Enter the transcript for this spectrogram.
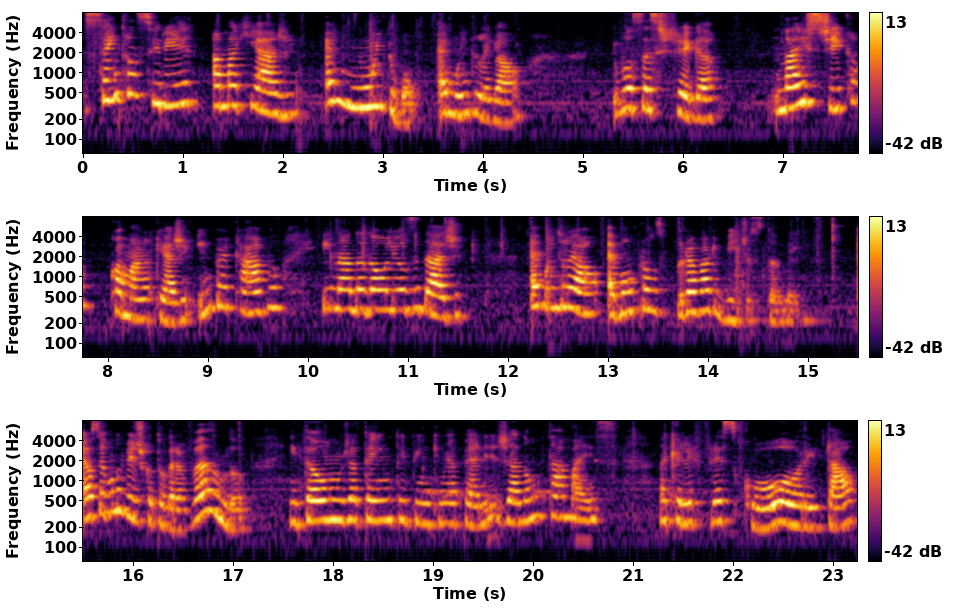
sem transferir a maquiagem. É muito bom, é muito legal. E você chega na estica com a maquiagem impecável e nada da oleosidade. É muito legal, é bom pra gravar vídeos também. É o segundo vídeo que eu tô gravando, então já tem um tempinho que minha pele já não tá mais naquele frescor e tal.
